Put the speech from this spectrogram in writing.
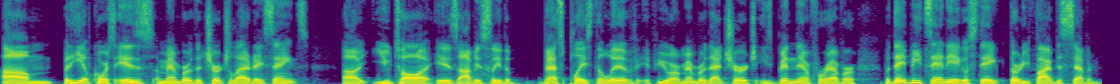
Um, but he, of course, is a member of the Church of Latter Day Saints. Uh, Utah is obviously the best place to live if you are a member of that church. He's been there forever. But they beat San Diego State 35 to 7.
